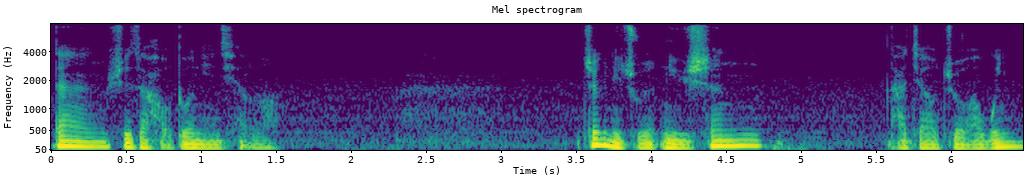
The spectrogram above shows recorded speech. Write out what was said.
但是在好多年前了。这个女主女生，她叫做阿 Win。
